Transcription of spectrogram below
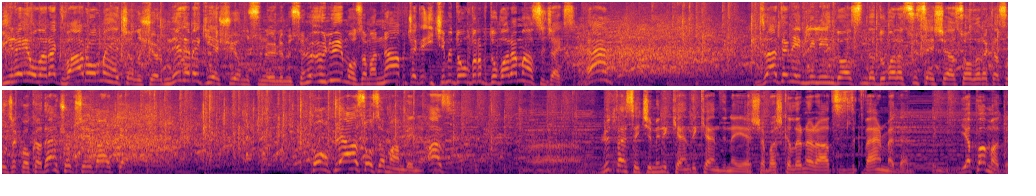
Birey olarak var olmaya çalışıyorum. Ne demek yaşıyor musun, ölü? Ölüyüm o zaman. Ne yapacaksın? İçimi doldurup duvara mı asacaksın? Ha? Zaten evliliğin doğasında duvara süs eşyası olarak asılacak o kadar çok şey varken. Komple as o zaman beni. Az. Lütfen seçimini kendi kendine yaşa. Başkalarına rahatsızlık vermeden. Yapamadı.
